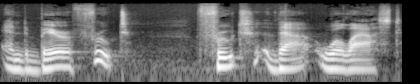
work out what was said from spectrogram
and bear fruit, fruit that will last.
